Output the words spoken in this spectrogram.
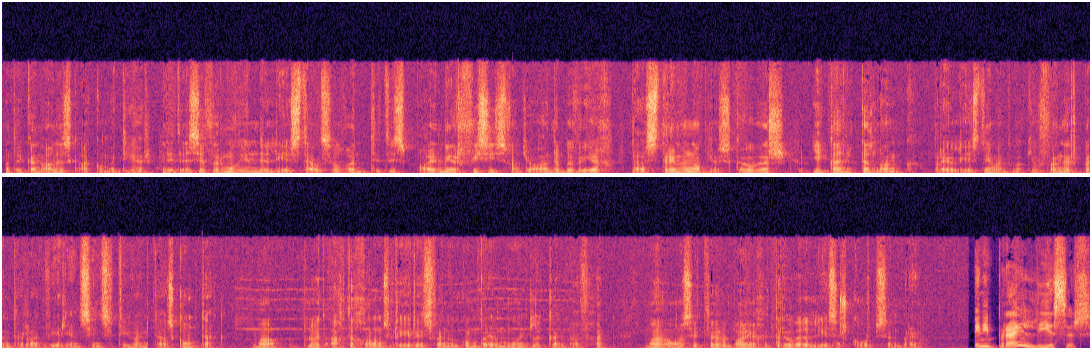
want hy kan alles akkommodeer. Dit is 'n vermoeiende leesstelsel want dit is baie meer fisies want jou hande beweeg, daar's stremming op jou skouers. Jy kan nie te lank braille lees nie want ook jou vingerpunte raak weer eens sensitief en daar's kontak. Maar bloot agtergrondsredes van hoekom braille moontlik kan afgaan. Maar ons het 'n baie getroue leserskorps in braille. En die breillesers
